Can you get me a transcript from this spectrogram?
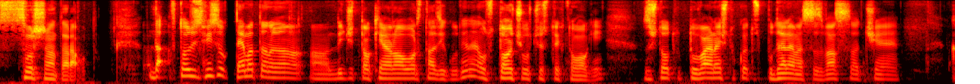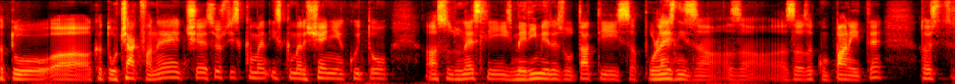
свършената работа. Да, в този смисъл темата на uh, Digital Ocean Awards тази година е устойчиво чрез технологии, защото това е нещо, което споделяме с вас, че като, а, като очакване, че също искаме, искаме решения, които а, са донесли измерими резултати и са полезни за, за, за, за компаниите. Тоест,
